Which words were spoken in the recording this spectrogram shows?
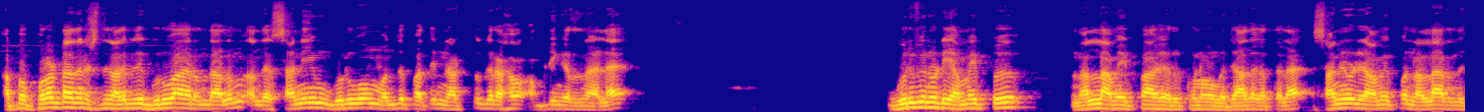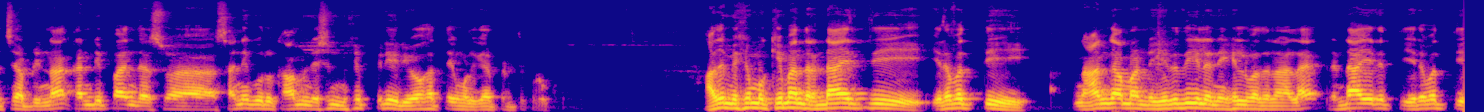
அப்போ புரட்டாதி நட்சத்திரம் அதிபதி குருவாக இருந்தாலும் அந்த சனியும் குருவும் வந்து பார்த்தீங்கன்னா நட்பு கிரகம் அப்படிங்கிறதுனால குருவினுடைய அமைப்பு நல்ல அமைப்பாக இருக்கணும் உங்கள் ஜாதகத்தில். சனியுடைய அமைப்பு நல்லா இருந்துச்சு அப்படின்னா கண்டிப்பாக இந்த ச- சனி குரு காம்பினேஷன் மிகப்பெரிய ஒரு யோகத்தை உங்களுக்கு ஏற்படுத்தி கொடுக்கும். அது மிக முக்கியமாக இந்த ரெண்டாயிரத்தி இருபத்தி நான்காம் ஆண்டு இறுதியில் நிகழ்வதனால ரெண்டாயிரத்தி இருபத்தி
